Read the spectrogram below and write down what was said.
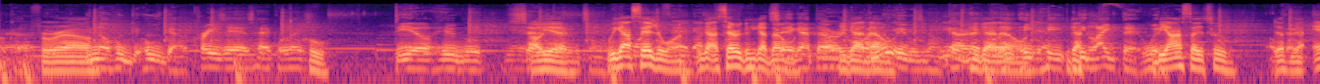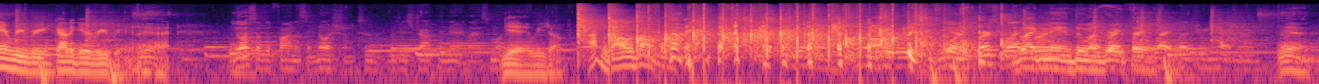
Okay. Pharrell. You know who who's got a crazy ass hat collection? Who? DL Hughley. Oh yeah, we got Cedric one. We got Cedric. He got that Cedric one. got that one? He got that one. he was gonna- He Yeah, got that he- one. he- got- he liked that with- Beyonce too. Definitely got and Riri. Got to get Riri. in Yeah. that. You also can find us at Nordstrom too. We just dropped in there last month. Yeah, we dropped. I forgot all about that. Yeah, first black, Black brand, men doing great things. Black luxury hat brand. Yeah.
